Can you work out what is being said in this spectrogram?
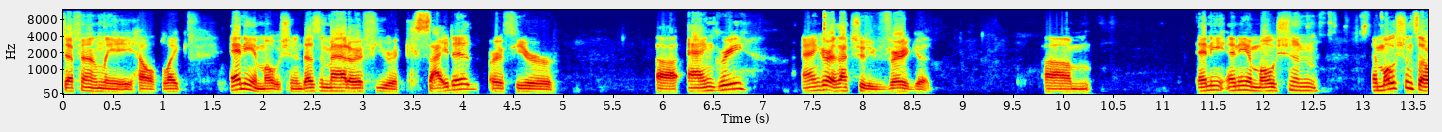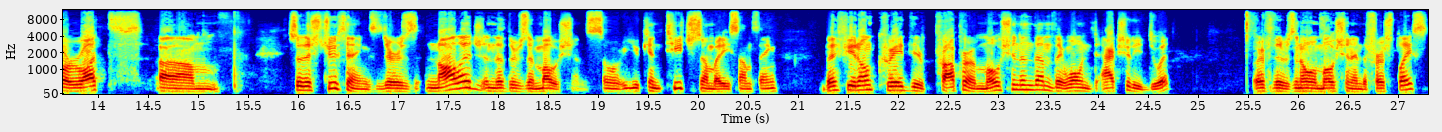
definitely help like any emotion. It doesn't matter if you're excited or if you're uh, angry. Anger is actually very good. Um, any any emotion emotions are what um, so there's two things. There's knowledge and that there's emotions. So you can teach somebody something but if you don't create the proper emotion in them they won't actually do it or if there's no emotion in the first place.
